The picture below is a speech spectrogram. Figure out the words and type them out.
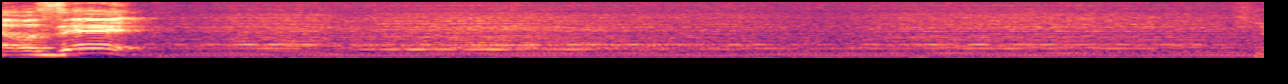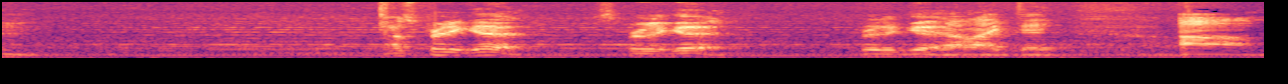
That was it. Hmm. That was pretty good. It's pretty good. Pretty good. I liked it. Um,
